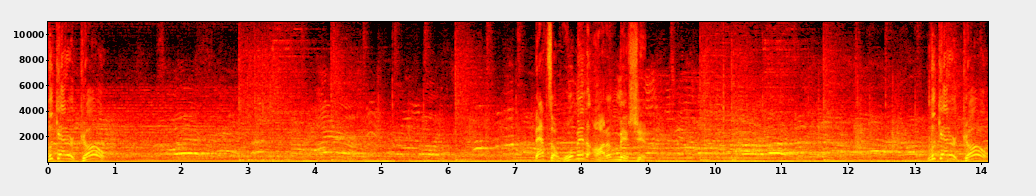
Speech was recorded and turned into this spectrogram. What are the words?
Look at her go. That's a woman on a mission. Look at her go.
